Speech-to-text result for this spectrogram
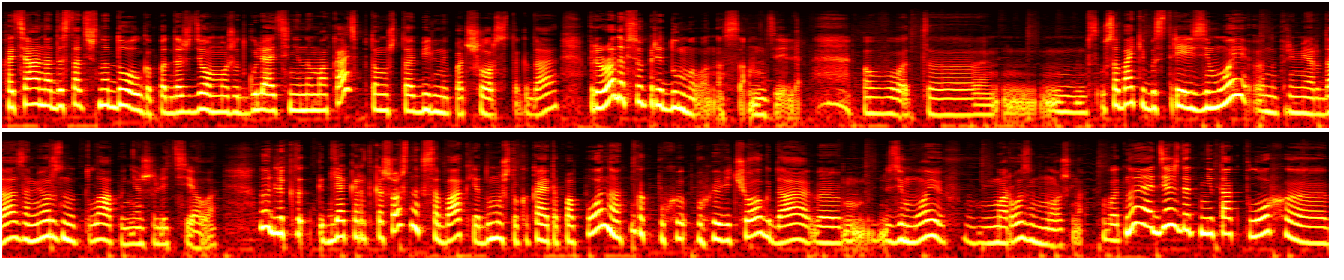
хотя она достаточно долго под дождем может гулять и не намокать, потому что обильный подшерсток, да, природа все придумала на самом деле. Вот. Э, у собаки быстрее зимой, например, да, замерзнут лапы, нежели тело. Ну, для, для короткошерстных собак, я думаю, что какая-то попона, ну, как пух, пуховичок, да, э, зимой в морозы можно. Вот. Ну и одежда это не так плохо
